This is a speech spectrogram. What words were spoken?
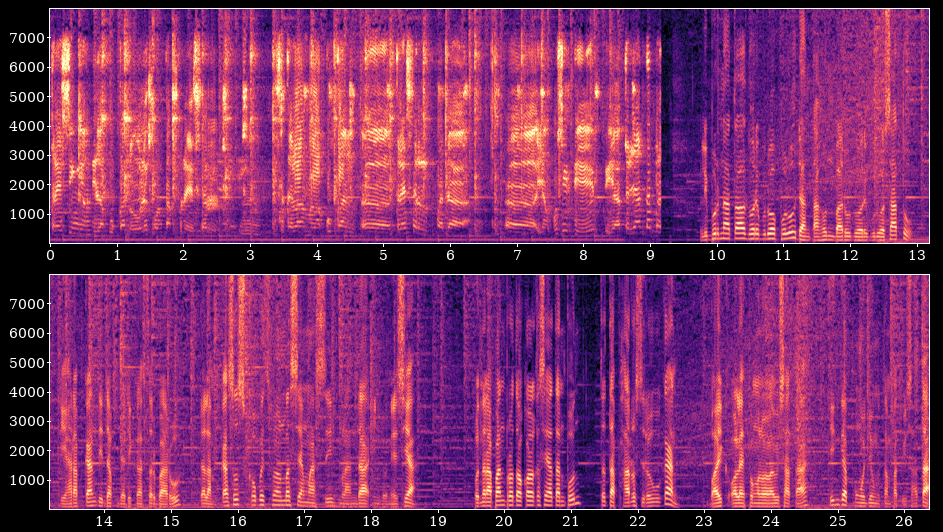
tracing yang dilakukan oleh kontak tracer. Setelah melakukan eh, tracer pada eh, yang positif ya ternyata ber- Libur Natal 2020 dan Tahun Baru 2021 diharapkan tidak menjadi klaster baru dalam kasus COVID-19 yang masih melanda Indonesia. Penerapan protokol kesehatan pun tetap harus dilakukan, baik oleh pengelola wisata hingga pengunjung tempat wisata.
